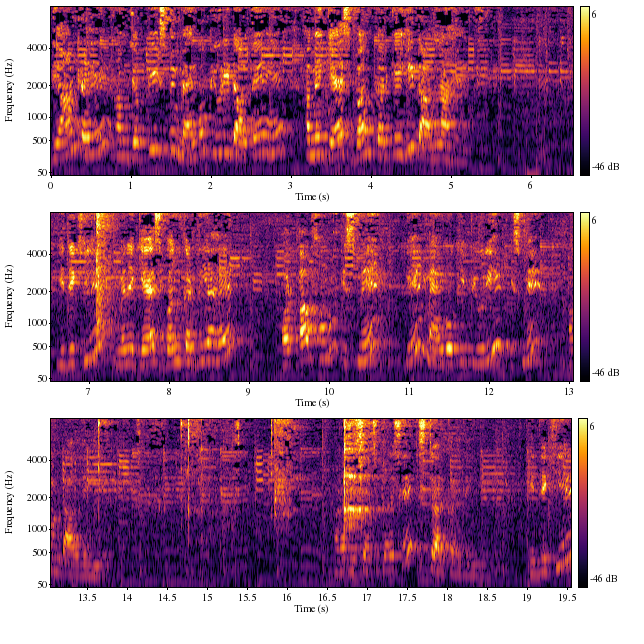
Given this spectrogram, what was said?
ध्यान रहे, हम जब भी इसमें मैंगो प्यूरी डालते हैं, हमें गैस बंद करके ही डालना है। ये देखिए, मैंने गैस बंद कर दिया है, और अब हम इसमें ये मैंगो की प्यूरी इसमें हम डाल देंगे। और हम इसे अच्छी तरह से स्टर कर देंगे। ये देखिए,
